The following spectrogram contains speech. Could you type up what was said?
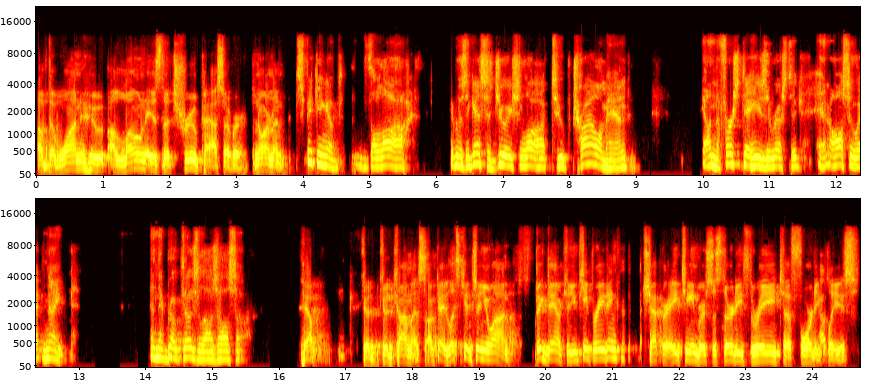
of the one who alone is the true Passover. Norman. Speaking of the law, it was against the Jewish law to trial a man on the first day he's arrested and also at night. And they broke those laws also. Yep. Good, good comments. Okay, let's continue on. Big Dan, can you keep reading? Chapter 18, verses 33 to 40, please.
